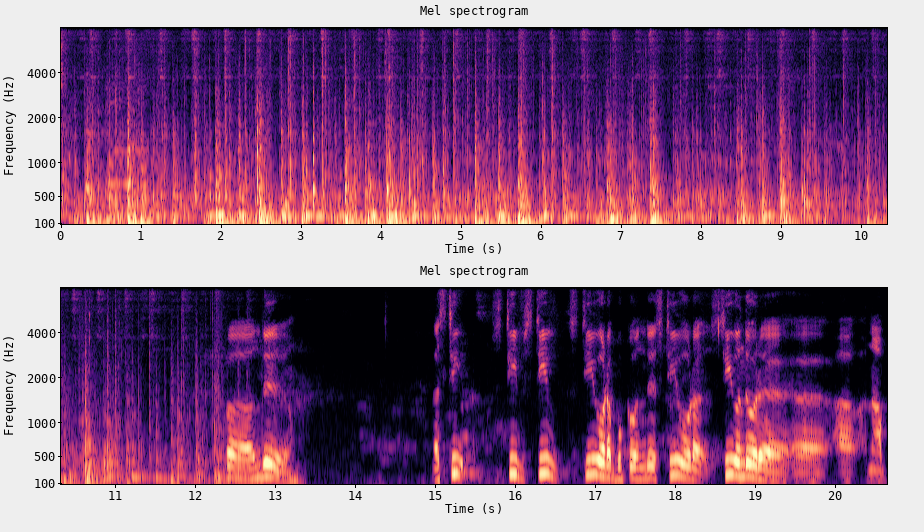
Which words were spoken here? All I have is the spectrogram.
சுண்டக்கா. இப்போ வந்து ஸ்டீவ் ஸ்டீவ் ஸ்டீவ் ஸ்டீவோட புக்கு வந்து ஸ்டீவோட ஸ்டீவ் வந்து ஒரு நான்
